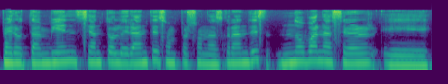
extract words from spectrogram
pero también sean tolerantes, son personas grandes, no van a ser eh,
